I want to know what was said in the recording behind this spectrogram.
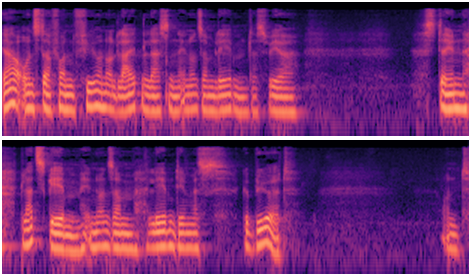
ja, uns davon führen und leiten lassen in unserem Leben, dass wir es den Platz geben in unserem Leben, dem es gebührt. Und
